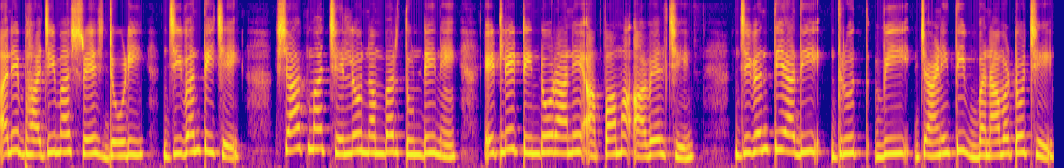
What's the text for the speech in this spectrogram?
અને ભાજીમાં શ્રેષ્ઠ ડોળી જીવંતી છે. શાકમાં છેલ્લો નંબર તુંડીને એટલે ટિંડોરાને આપવામાં આવેલ છે. જીવંતી આદિ ધ્રુત, વી, જાણીતી બનાવટો છે.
